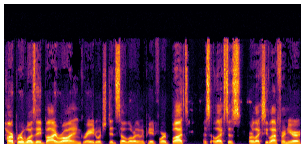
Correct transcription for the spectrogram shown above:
Harper was a buy raw and grade, which did sell lower than we paid for it, but this Alexis or Alexi Lafreniere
